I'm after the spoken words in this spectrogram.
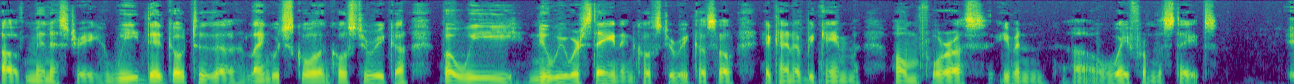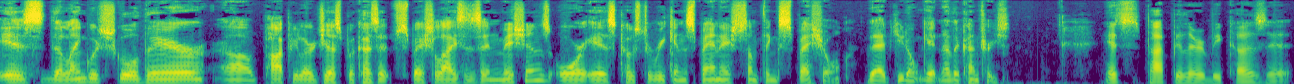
of ministry. We did go to the language school in Costa Rica, but we knew we were staying in Costa Rica, so it kind of became home for us even uh, away from the States is the language school there uh, popular just because it specializes in missions, or is Costa Rican Spanish something special that you don't get in other countries? It's popular because it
